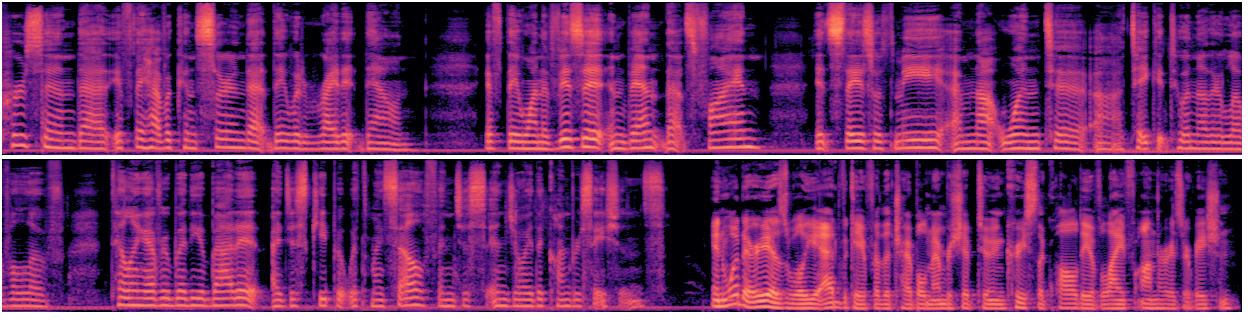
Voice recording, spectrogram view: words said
person that if they have a concern that they would write it down. If they want to visit and vent, that's fine. It stays with me. I'm not one to uh, take it to another level of telling everybody about it. I just keep it with myself and just enjoy the conversations. In what areas will you advocate for the tribal membership to increase the quality of life on the reservation?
